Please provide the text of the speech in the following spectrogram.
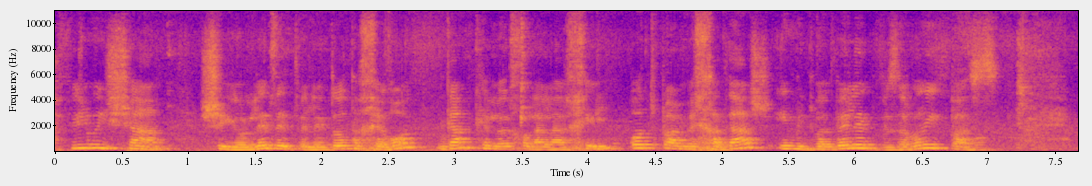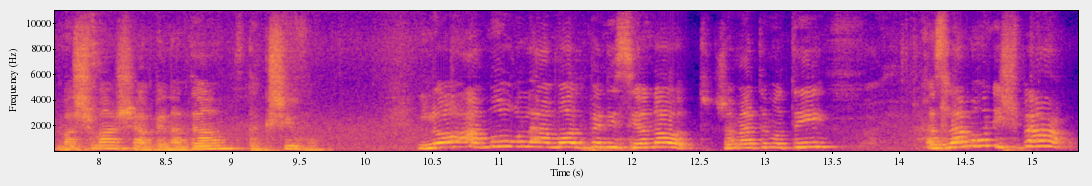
אפילו אישה שיולדת ולידות אחרות, גם כן לא יכולה להכיל עוד פעם מחדש, היא מתבלבלת וזה לא נתפס. משמע שהבן אדם, תקשיבו, לא אמור לעמוד בניסיונות. שמעתם אותי? אז למה הוא נשבר?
